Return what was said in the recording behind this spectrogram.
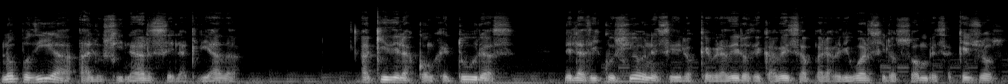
¿No podía alucinarse la criada? Aquí de las conjeturas, de las discusiones y de los quebraderos de cabeza para averiguar si los hombres aquellos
